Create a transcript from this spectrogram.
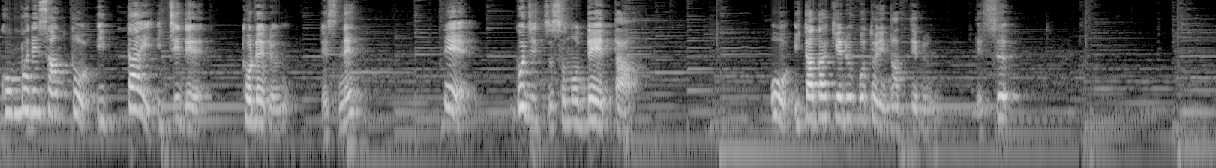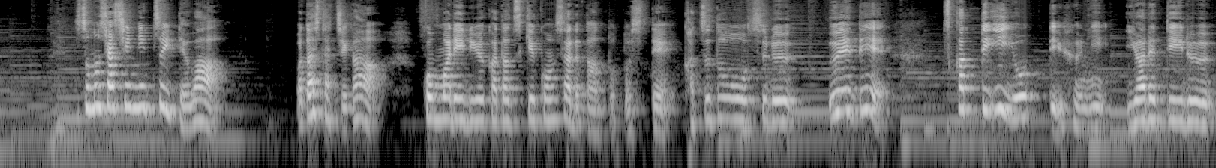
こんまりさんと1対1で撮れるんですね。で、後日そのデータをいただけることになってるんです。その写真については、私たちがこんまり流片付けコンサルタントとして活動をする上で使っていいよっていうふうに言われている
